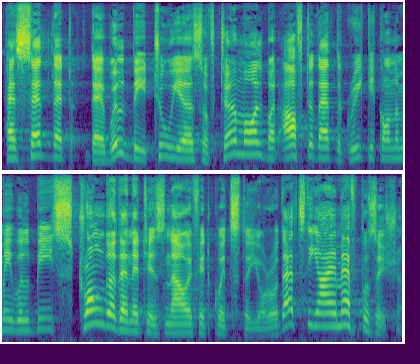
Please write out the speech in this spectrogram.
has said that there will be two years of turmoil, but after that, the Greek economy will be stronger than it is now if it quits the euro. That's the IMF position.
